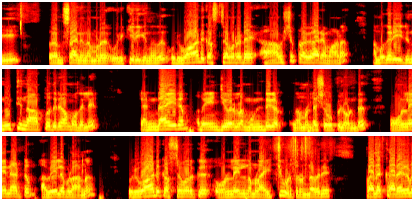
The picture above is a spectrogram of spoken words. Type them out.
ഈ റംസാന് നമ്മൾ ഒരുക്കിയിരിക്കുന്നത്. ഒരുപാട് കസ്റ്റമറുടെ ആവശ്യപ്രകാരമാണ്. നമുക്കൊരു ഇരുന്നൂറ്റി നാൽപ്പത് രൂപ മുതൽ രണ്ടായിരം റേഞ്ച് വരെയുള്ള മുണ്ടുകൾ നമ്മളുടെ ഷോപ്പിലുണ്ട്. ഓൺലൈനായിട്ടും അവൈലബിൾ ആണ്. ഒരുപാട് കസ്റ്റമർക്ക് ഓൺലൈനിൽ നമ്മൾ അയച്ചു കൊടുത്തിട്ടുണ്ട്. അവർ പല കരകൾ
